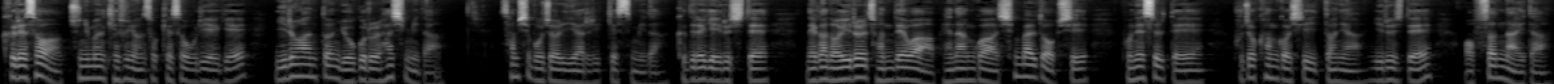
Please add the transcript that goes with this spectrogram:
그래서 주님은 계속 연속해서 우리에게 이러한 떤 요구를 하십니다. 35절 이하를 읽겠습니다. 그들에게 이르시되 내가 너희를 전대와 배낭과 신발도 없이 보냈을 때에 부족한 것이 있더냐 이르시되 없었나이다.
